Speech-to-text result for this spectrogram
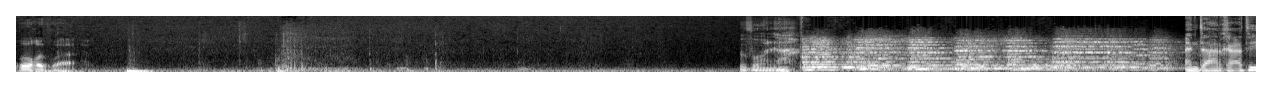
Au revoir. Voilà. En daar gaat hij.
